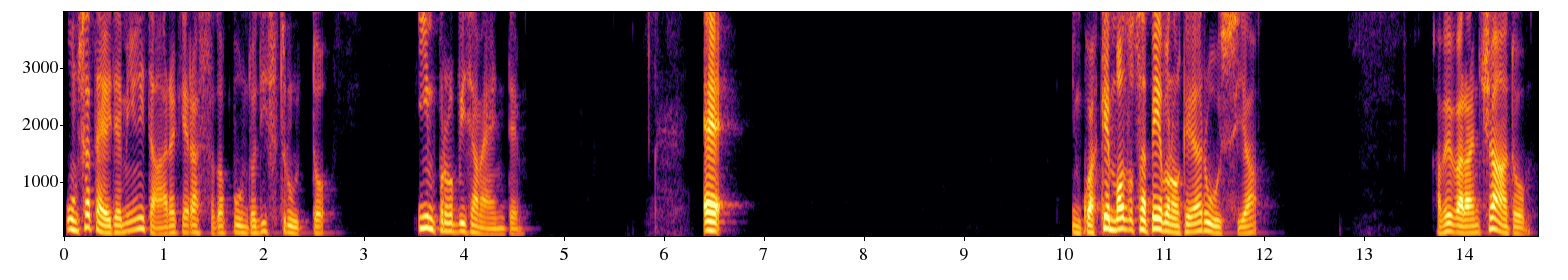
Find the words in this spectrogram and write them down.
un satellite militare che era stato appunto distrutto improvvisamente. E in qualche modo sapevano che la Russia aveva lanciato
